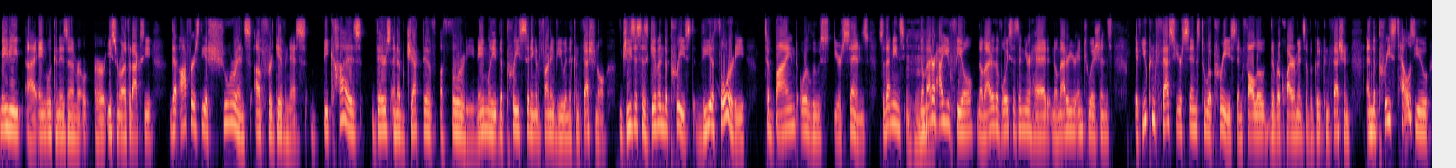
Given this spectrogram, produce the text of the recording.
maybe uh, Anglicanism or, or Eastern Orthodoxy, that offers the assurance of forgiveness because there's an objective authority, namely the priest sitting in front of you in the confessional. Jesus has given the priest the authority to bind or loose your sins. So that means mm-hmm. no matter how you feel, no matter the voices in your head, no matter your intuitions, if you confess your sins to a priest and follow the requirements of a good confession, and the priest tells you,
